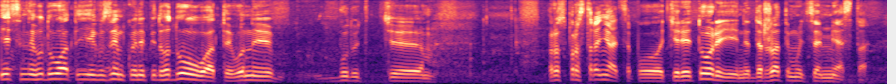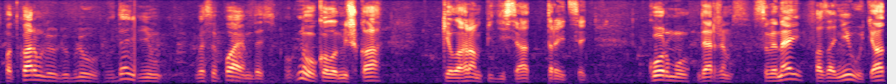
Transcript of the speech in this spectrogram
Якщо не годувати їх взимку і не підгодовувати, вони будуть е, розпространятися по території і не держатимуться міста. Подкармлюю, люблю вдень, їм висипаємо десь ну, около мішка, кілограм 50-30. Корму держимо свиней, фазанів, утят.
